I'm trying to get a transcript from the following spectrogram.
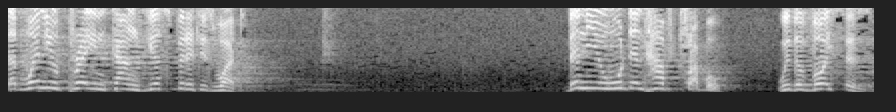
That when you pray in tongues, your spirit is what? Then you wouldn't have trouble with the voices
